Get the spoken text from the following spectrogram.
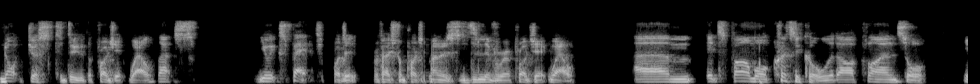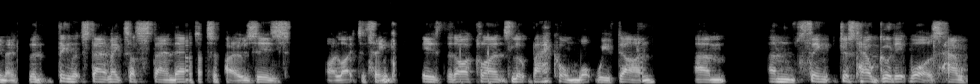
not just to do the project well. That's you expect project professional project managers to deliver a project well. Um, it's far more critical that our clients, or you know, the thing that stand, makes us stand out, I suppose, is I like to think is that our clients look back on what we've done um, and think just how good it was, how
